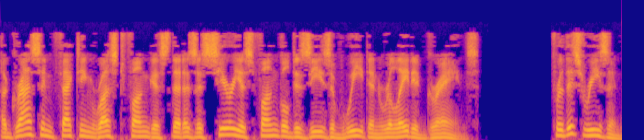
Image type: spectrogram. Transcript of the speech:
a grass-infecting rust fungus that is a serious fungal disease of wheat and related grains. For this reason,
